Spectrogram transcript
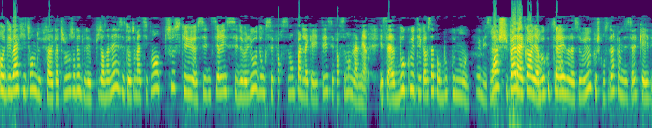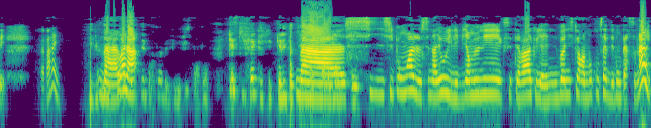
au débat qui tourne depuis, enfin, qui a toujours tourné depuis plusieurs années, c'est automatiquement tout ce que c'est une série CW, donc c'est forcément pas de la qualité, c'est forcément de la merde. Et ça a beaucoup été comme ça pour beaucoup de monde. Oui, mais ça, Moi, je suis pas d'accord, il y a beaucoup de séries de la CW que je considère comme des séries de qualité. bah, pareil. Et du coup, Bah, voilà. pour toi, Delphine, juste pour toi. Qu'est-ce qui fait que c'est qualitatif Bah, si, si pour moi le scénario il est bien mené, etc., qu'il y a une bonne histoire, un bon concept, des bons personnages,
